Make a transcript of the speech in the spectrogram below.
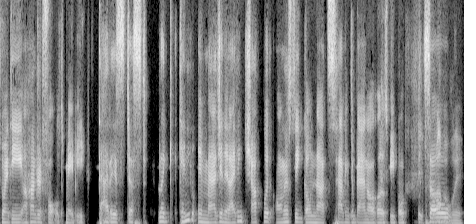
20, 100 fold, maybe. That is just like, can you imagine it? I think Chuck would honestly go nuts having to ban all those people. So, Probably.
